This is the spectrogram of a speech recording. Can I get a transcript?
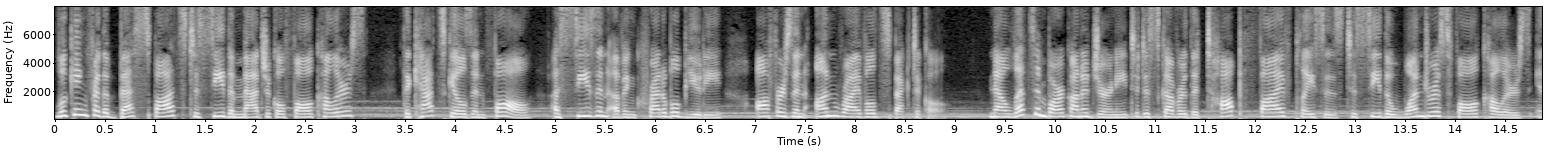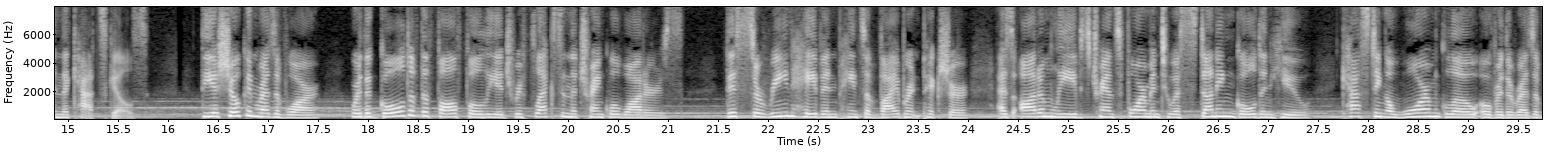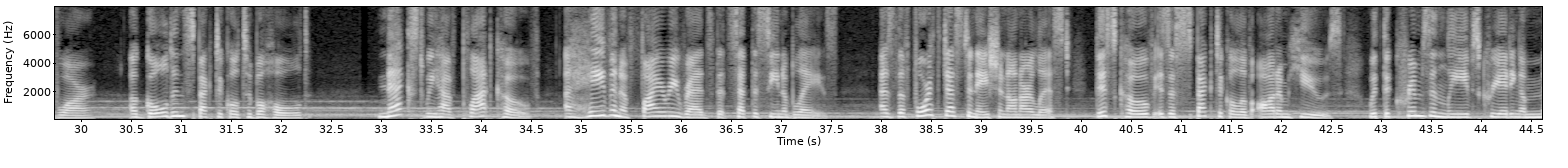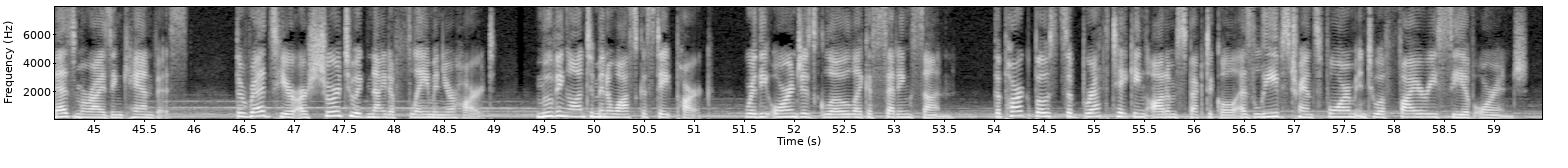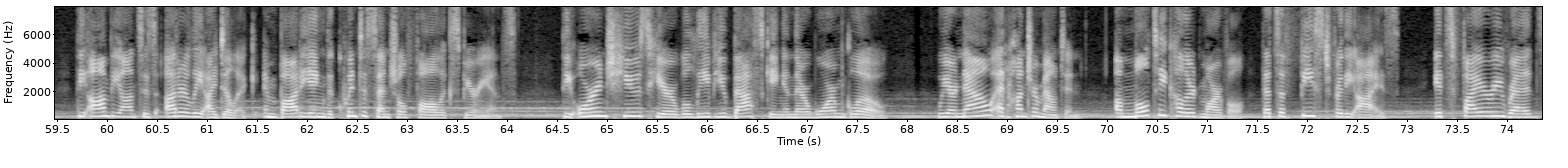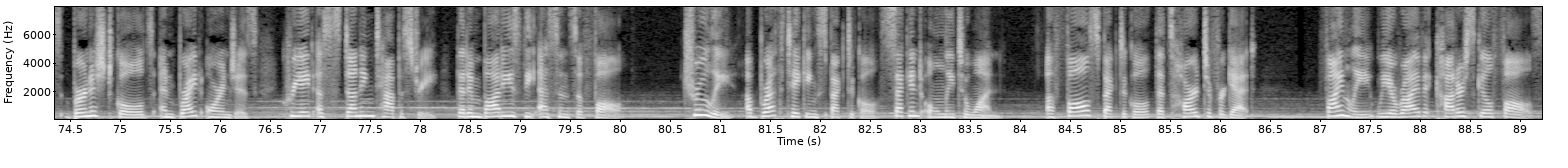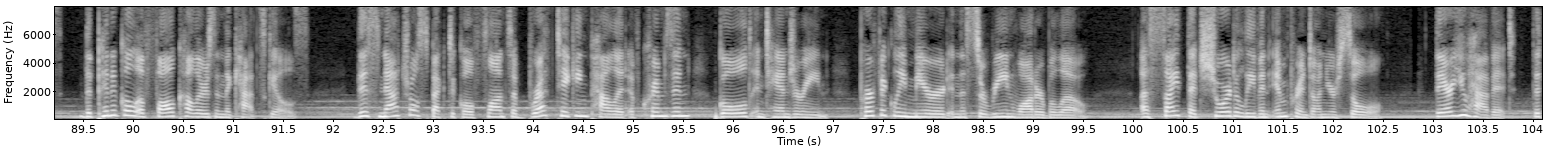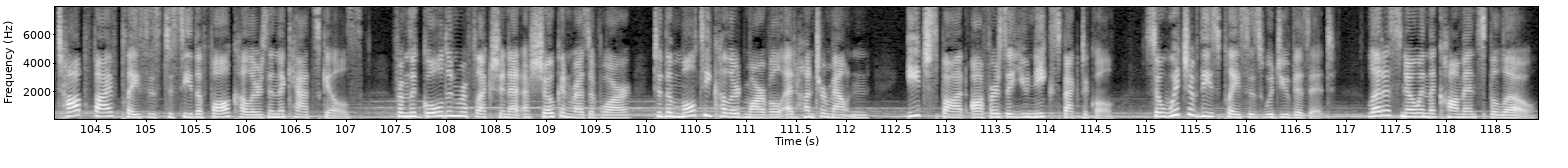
Looking for the best spots to see the magical fall colors? The Catskills in fall, a season of incredible beauty, offers an unrivaled spectacle. Now let's embark on a journey to discover the top five places to see the wondrous fall colors in the Catskills. The Ashokan Reservoir, where the gold of the fall foliage reflects in the tranquil waters. This serene haven paints a vibrant picture as autumn leaves transform into a stunning golden hue, casting a warm glow over the reservoir, a golden spectacle to behold. Next, we have Platte Cove, a haven of fiery reds that set the scene ablaze. As the fourth destination on our list, this cove is a spectacle of autumn hues, with the crimson leaves creating a mesmerizing canvas. The reds here are sure to ignite a flame in your heart. Moving on to Minnewaska State Park, where the oranges glow like a setting sun. The park boasts a breathtaking autumn spectacle as leaves transform into a fiery sea of orange. The ambiance is utterly idyllic, embodying the quintessential fall experience. The orange hues here will leave you basking in their warm glow. We are now at Hunter Mountain, a multicolored marvel that's a feast for the eyes. Its fiery reds, burnished golds, and bright oranges create a stunning tapestry that embodies the essence of fall. Truly, a breathtaking spectacle, second only to one. A fall spectacle that's hard to forget. Finally, we arrive at Kaaterskill Falls, the pinnacle of fall colors in the Catskills. This natural spectacle flaunts a breathtaking palette of crimson, gold, and tangerine, perfectly mirrored in the serene water below. A sight that's sure to leave an imprint on your soul. There you have it, the top five places to see the fall colors in the Catskills. From the golden reflection at Ashokan Reservoir to the multicolored marvel at Hunter Mountain, each spot offers a unique spectacle. So which of these places would you visit? Let us know in the comments below.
